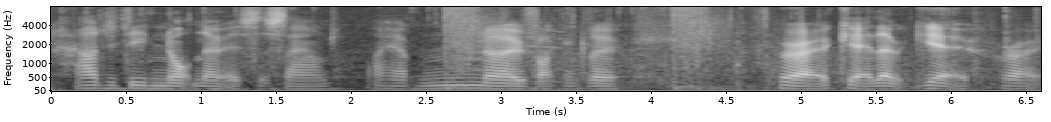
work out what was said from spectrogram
How did he not notice the sound? I have no fucking clue. Right, okay, there we go. Right.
